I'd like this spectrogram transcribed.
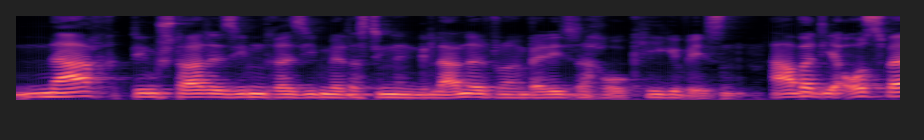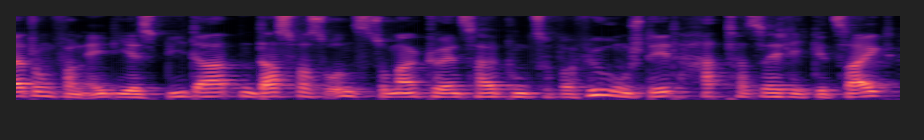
nach dem Start der 737 wäre das Ding dann gelandet und dann wäre die Sache okay gewesen. Aber die Auswertung von ADS-B-Daten, das, was uns zum aktuellen Zeitpunkt zur Verfügung steht, hat tatsächlich gezeigt,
